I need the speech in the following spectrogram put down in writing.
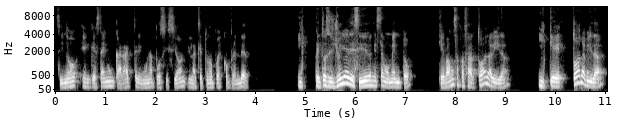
sino en que está en un carácter, en una posición en la que tú no puedes comprender. Y entonces yo ya he decidido en este momento que vamos a pasar toda la vida y que toda la vida,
